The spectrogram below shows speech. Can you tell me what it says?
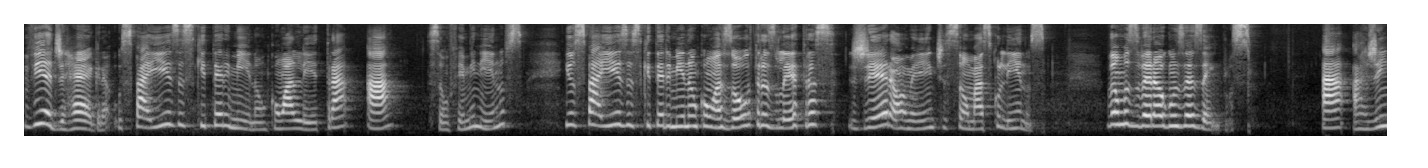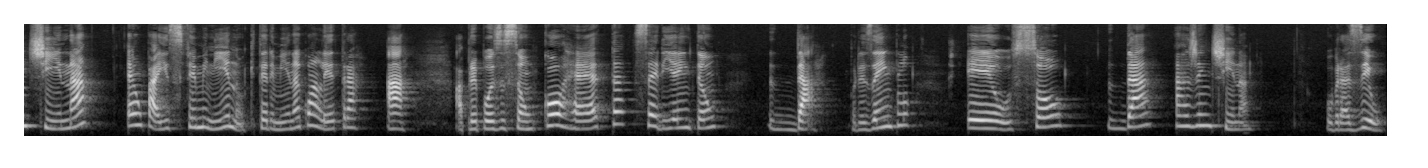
Via de regra, os países que terminam com a letra A são femininos e os países que terminam com as outras letras geralmente são masculinos. Vamos ver alguns exemplos. A Argentina é um país feminino que termina com a letra A. A preposição correta seria então da. Por exemplo, eu sou da Argentina. O Brasil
